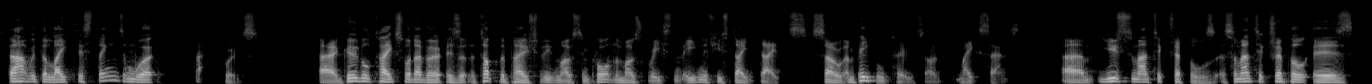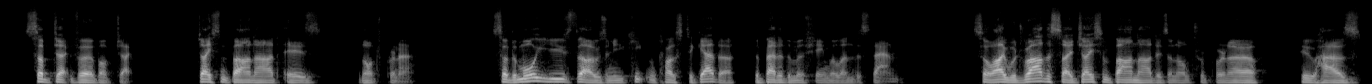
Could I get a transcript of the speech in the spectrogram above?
Start with the latest things and work backwards Uh, Google takes whatever is at the top of the page to be the most important, the most recent, even if you state dates. So, and people too, so it makes sense. Um, use semantic triples. A semantic triple is subject, verb, object. Jason Barnard is an entrepreneur. So the more you use those and you keep them close together, the better the machine will understand. So I would rather say Jason Barnard is an entrepreneur who has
